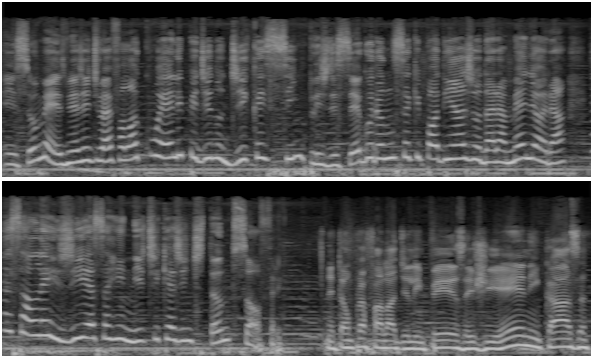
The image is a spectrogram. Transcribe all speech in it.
Isso mesmo, e a gente vai falar com ele pedindo dicas simples de segurança que podem ajudar a melhorar essa alergia, essa rinite que a gente tanto sofre. Então, para falar de limpeza, higiene em casa,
